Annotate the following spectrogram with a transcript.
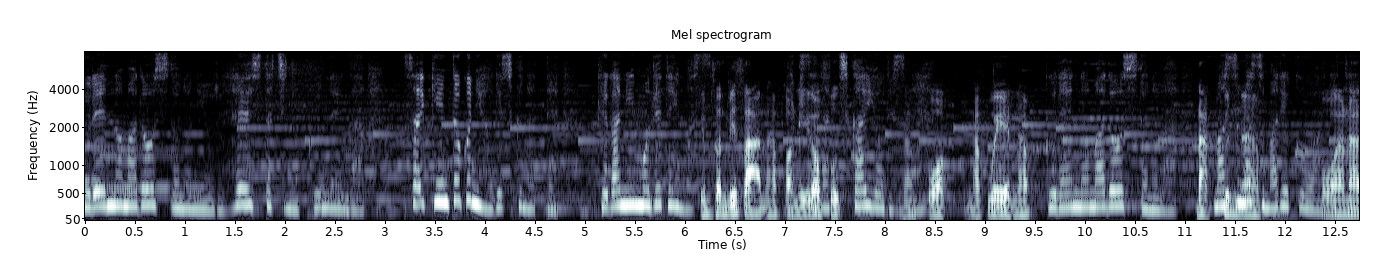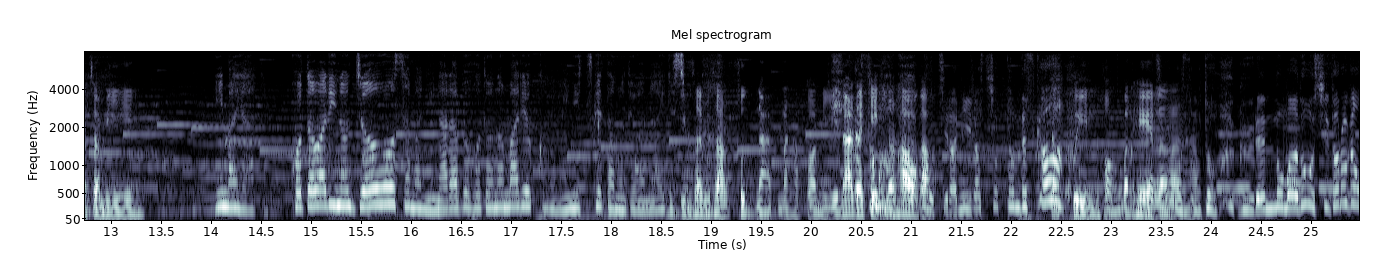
グレンの魔導士殿による兵士たちの訓練が最近特に激しくなって怪我人も出ていま เข็ す มสั้นวิสานนะครับ ตอนนี้ก็ 戦 ฝึก が近いようです นะ ね พวกนักเวทนะครับ グレンの魔導士殿は หนัก ま ขึ้น す นะ ま ครับ す魔力を เพราะว่า 上 น่า げ จะ て มี 今や 断りの女王様に並ぶほどの魔力を身につけたのではないで เข็ しょ ม う สั้น か วิสานฝึกหนักนะครับ ตอนนี้น่าจะเก่งเท่าๆกับ こちらにいらっしゃったんですか กับควีนของประเทศแล้วล่ะนะครับ 女王様とグレンの魔導士殿がお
